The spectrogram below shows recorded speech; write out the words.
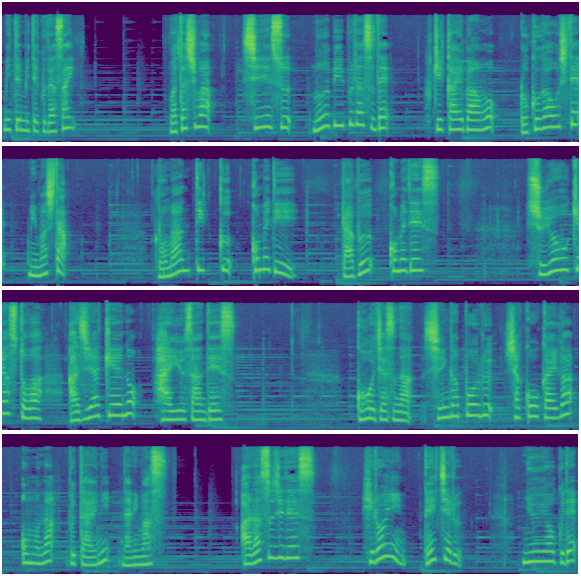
見てみてください。私は CS ムービープラスで吹き替え版を録画をしてみました。ロマンティックコメディラブコメです。主要キャストはアジア系の俳優さんです。ゴージャスなシンガポール社交界が主な舞台になります。あらすじです。ヒロイン、レイチェル。ニューヨークで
